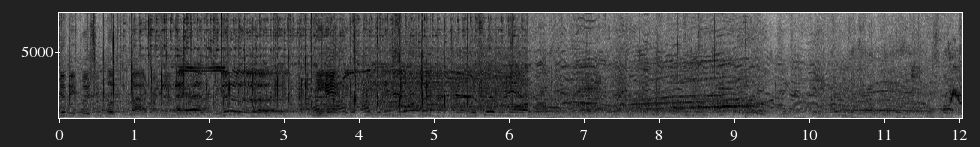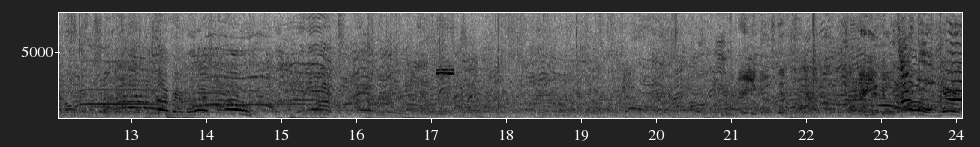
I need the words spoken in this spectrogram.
should be pushing close to five right now. That is good. Yeah. He had There you go. Oh, yeah.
